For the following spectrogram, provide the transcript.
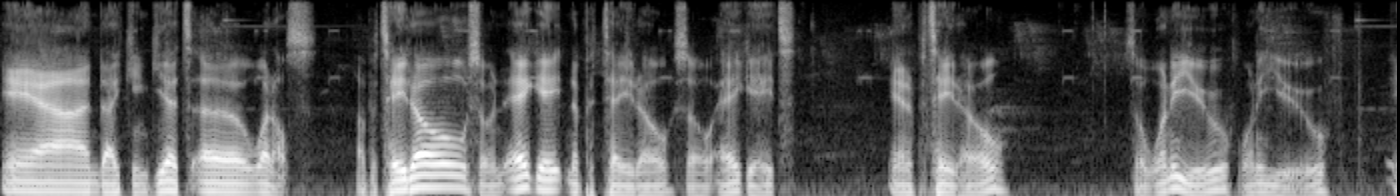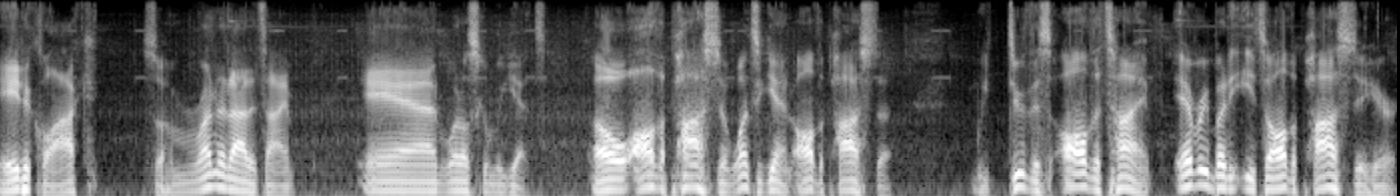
and I can get uh, what else? A potato. So an egg eight and a potato. So egg eight and a potato. So one of you, one of you. Eight o'clock. So I'm running out of time. And what else can we get? Oh, all the pasta. Once again, all the pasta. We do this all the time. Everybody eats all the pasta here.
